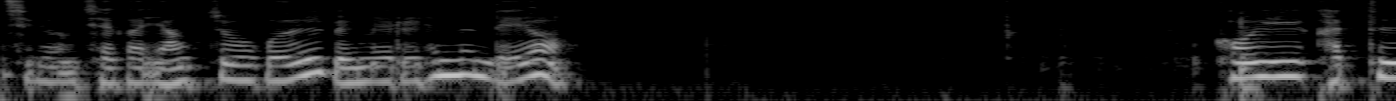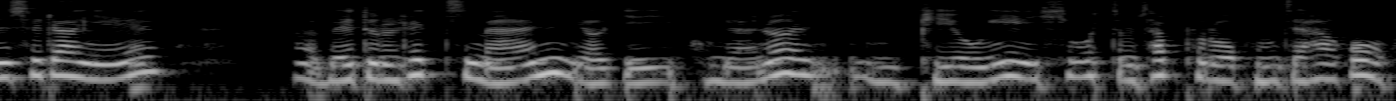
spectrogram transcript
지금 제가 양쪽을 매매를 했는데요. 거의 같은 수량의 어, 매도를 했지만 여기 보면은 비용이 15.4% 공제하고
